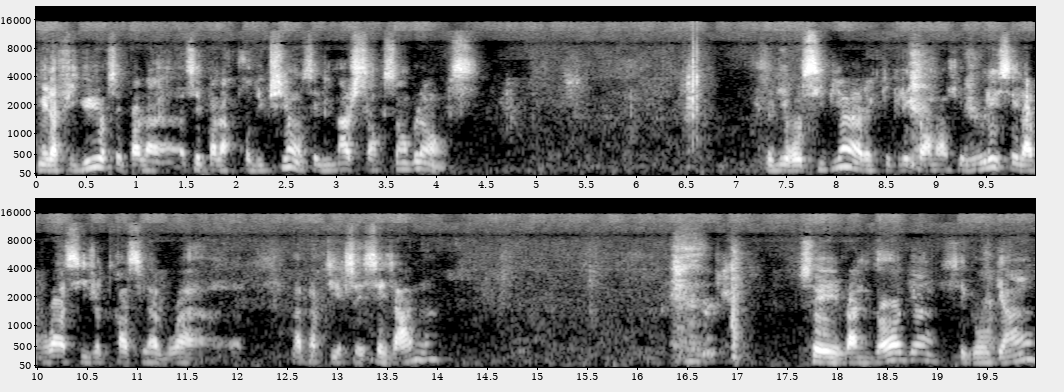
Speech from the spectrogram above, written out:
Mais la figure, c'est pas pas la reproduction, c'est l'image sans ressemblance. Je veux dire aussi bien avec toutes les tendances que vous voulez, c'est la voie, si je trace la voie euh, à partir, c'est Cézanne, c'est Van Gogh, c'est Gauguin,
